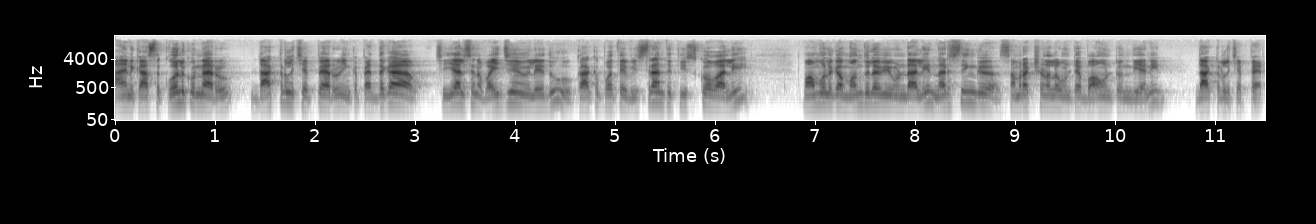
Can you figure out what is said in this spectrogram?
ఆయన కాస్త కోలుకున్నారు. డాక్టర్లు చెప్పారు ఇంకా పెద్దగా చేయాల్సిన వైద్యం లేదు కాకపోతే విశ్రాంతి తీసుకోవాలి మామూలుగా మందులు అవి ఉండాలి నర్సింగ్ సంరక్షణలో ఉంటే బాగుంటుంది అని డాక్టర్లు చెప్పారు.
